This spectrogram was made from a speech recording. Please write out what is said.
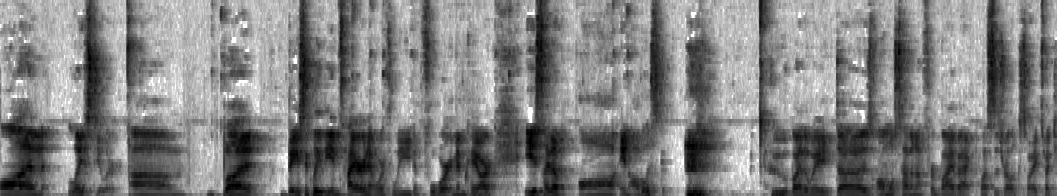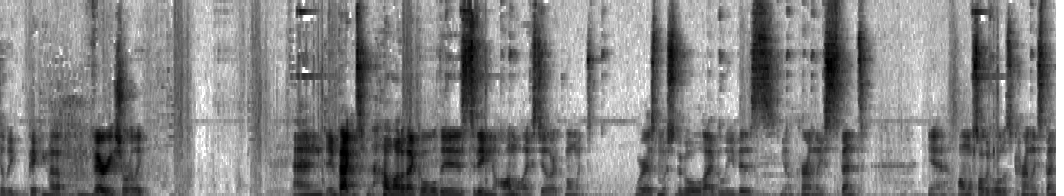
on Lifestealer. Um, but basically, the entire net worth lead for MMKR is tied up on, in Obelisk, who, by the way, does almost have enough for buyback plus his relic, so I expect he'll be picking that up very shortly. And in fact, a lot of that gold is sitting on the Lifestealer at the moment, whereas most of the gold, I believe, is you know currently spent. Yeah, almost all the gold is currently spent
